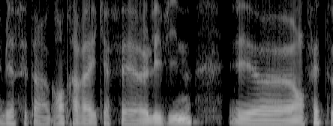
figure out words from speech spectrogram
Eh bien, c'est un grand travail qu'a fait euh, Lévin. Et euh, en fait,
